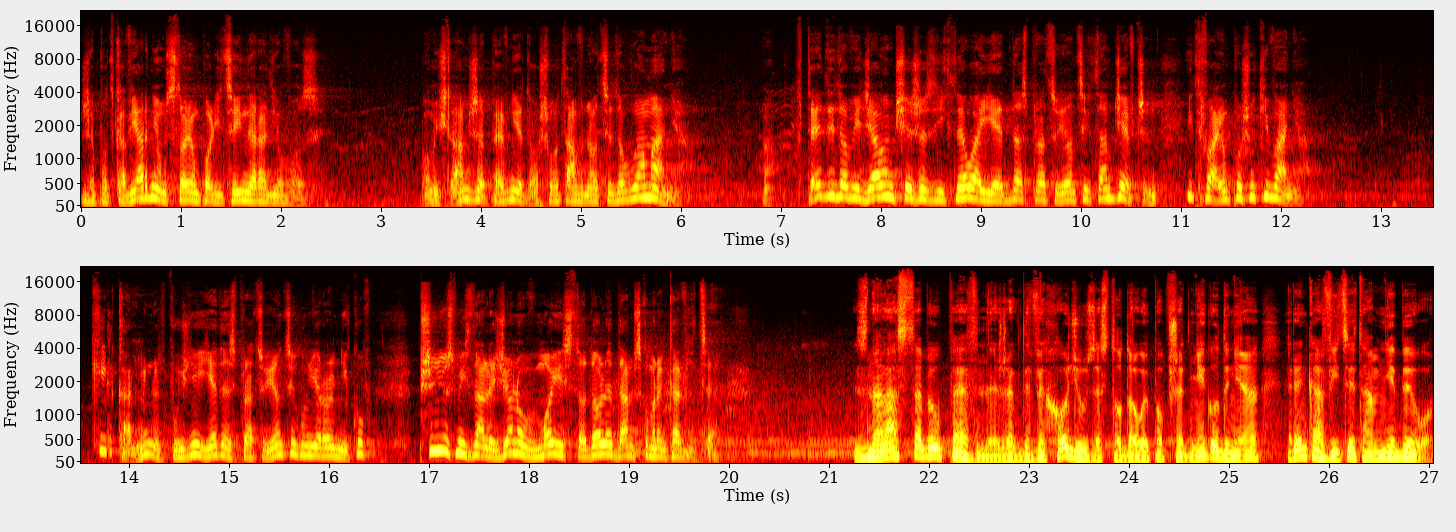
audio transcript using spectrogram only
że pod kawiarnią stoją policyjne radiowozy. Pomyślałem, że pewnie doszło tam w nocy do włamania. No, wtedy dowiedziałem się, że zniknęła jedna z pracujących tam dziewczyn i trwają poszukiwania. Kilka minut później jeden z pracujących u mnie rolników przyniósł mi znalezioną w mojej stodole damską rękawicę. Znalazca był pewny, że gdy wychodził ze stodoły poprzedniego dnia, rękawicy tam nie było.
